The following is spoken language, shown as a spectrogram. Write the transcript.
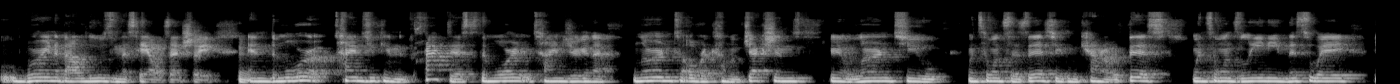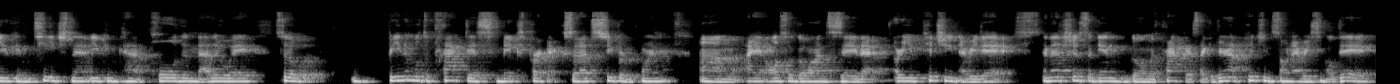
worrying about losing the sale essentially. Mm. And the more times you can practice, the more times you're going to learn to overcome objections. You're going to learn to, when someone says this, you can counter with this. When someone's leaning this way, you can teach them, you can kind of pull them the other way. So being able to practice makes perfect. So that's super important. Um, I also go on to say that are you pitching every day? And that's just again going with practice. Like if you're not pitching someone every single day,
